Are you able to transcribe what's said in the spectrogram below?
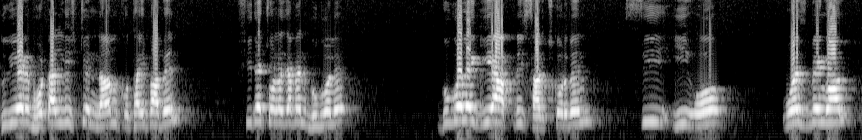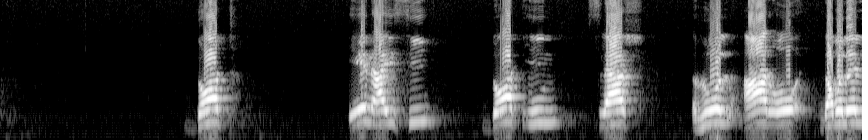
দুইয়ের ভোটার লিস্টের নাম কোথায় পাবেন? সিধে চলে যাবেন গুগলে। গুগলে গিয়ে আপনি সার্চ করবেন CEO West Bengal dot NIC dot in slash roll R O double L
